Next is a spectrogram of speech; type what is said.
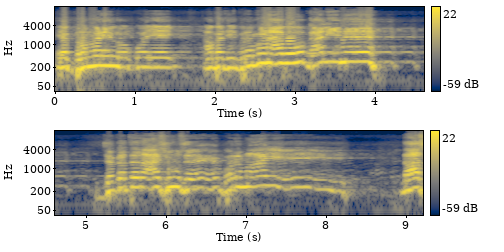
એ બ્રહ્મણી લોકોએ આ બધી બ્રહ્મણ આવો ગાલીને, જગત રાશું છે? ભરમાઈ. દાસ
